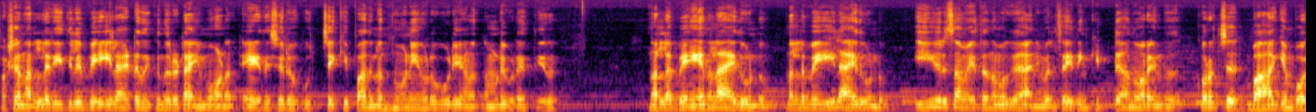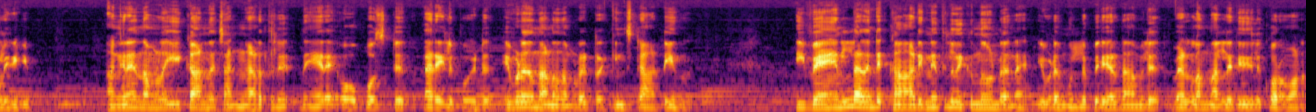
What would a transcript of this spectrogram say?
പക്ഷേ നല്ല രീതിയിൽ വെയിലായിട്ട് നിൽക്കുന്ന ഒരു ടൈമുമാണ് ഏകദേശം ഒരു ഉച്ചയ്ക്ക് പതിനൊന്ന് മണിയോട് കൂടിയാണ് നമ്മളിവിടെ എത്തിയത്. നല്ല വേനലായതുകൊണ്ടും നല്ല വെയിലായതുകൊണ്ടും ഈ ഒരു സമയത്ത് നമുക്ക് അനിമൽ സൈറ്റിംഗ് കിട്ടുക എന്ന് പറയുന്നത് കുറച്ച് ഭാഗ്യം പോലെ ഇരിക്കും. അങ്ങനെ നമ്മൾ ഈ കാണുന്ന ചങ്ങാടത്തിൽ നേരെ ഓപ്പോസിറ്റ് കരയിൽ പോയിട്ട് ഇവിടെ നിന്നാണ് നമ്മുടെ ട്രെക്കിംഗ് സ്റ്റാർട്ട് ചെയ്യുന്നത്. ഈ വേനലിൽ അതിന്റെ കാഠിന്യത്തിൽ നിൽക്കുന്നതുകൊണ്ട് തന്നെ ഇവിടെ മുല്ലപ്പെരിയാർ ഡാമിൽ വെള്ളം നല്ല രീതിയിൽ കുറവാണ്.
